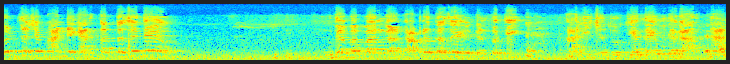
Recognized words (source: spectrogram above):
पण जसे भांडे घासतात तसे देव. उद्या भगवान घाबरत असेल गणपती. आली चतुर्थी आता उद्या घासतात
